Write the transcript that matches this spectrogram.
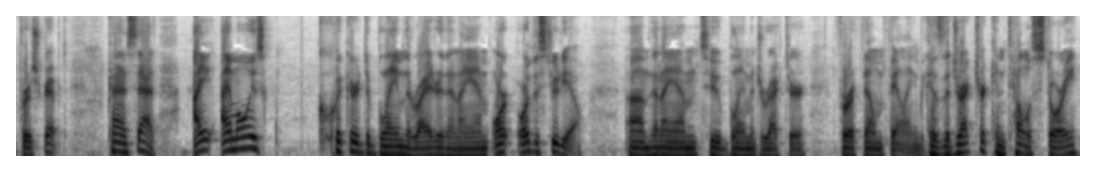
for a script. Kind of sad. I I'm always quicker to blame the writer than I am, or or the studio, um, than I am to blame a director for a film failing because the director can tell a story,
